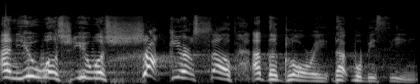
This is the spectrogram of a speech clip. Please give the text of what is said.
and you will, you will shock yourself at the glory that will be seen.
